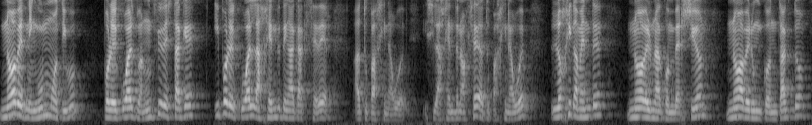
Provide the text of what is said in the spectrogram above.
no va a haber ningún motivo por el cual tu anuncio destaque y por el cual la gente tenga que acceder a tu página web. Y si la gente no accede a tu página web, lógicamente no va a haber una conversión, no va a haber un contacto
